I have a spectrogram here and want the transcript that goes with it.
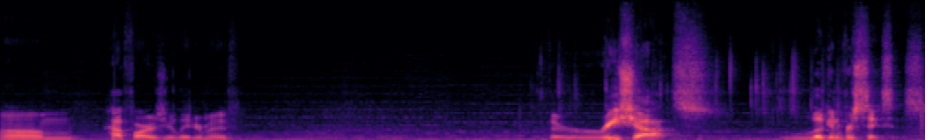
Um, how far does your leader move? Three shots, looking for sixes.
